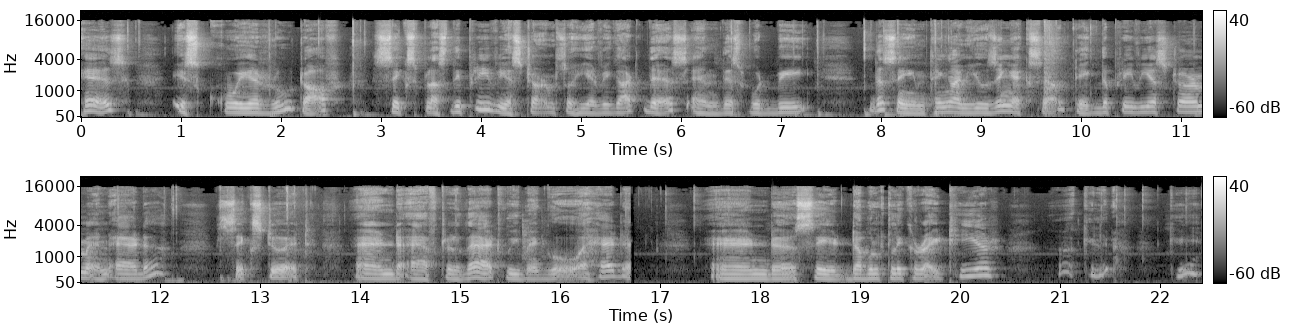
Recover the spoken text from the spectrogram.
is square root of 6 plus the previous term. So here we got this and this would be the same thing. I'm using Excel. Take the previous term and add a 6 to it. And after that we may go ahead and uh, say double click right here. Okay. okay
